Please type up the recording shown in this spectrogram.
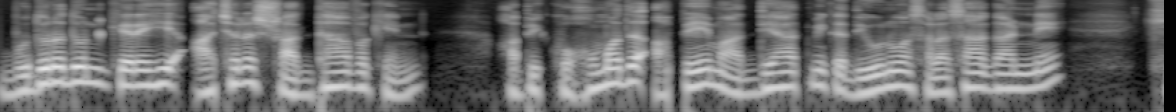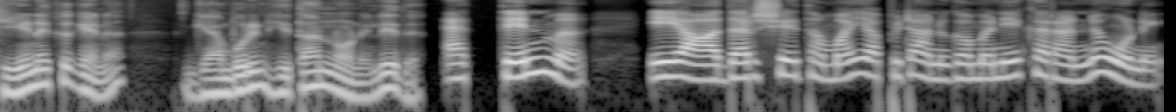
බුදුරදුන් කෙරෙහි අචල ශ්‍රද්ධාවකින් අපි කොහොමද අපේම අධ්‍යාත්මික දියුණුව සලසාගන්නේ කියන එක ගැන ගැඹුරින් හිතන්න ඕනේ නේද? ඇත්තෙන්ම ඒ ආදර්ශය තමයි අපිට අනුගමනය කරන්න ඕනේ.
